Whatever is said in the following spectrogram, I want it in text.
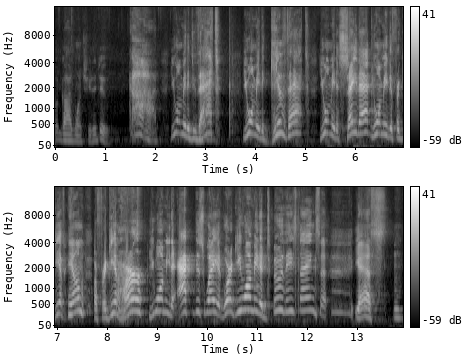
what God wants you to do? God, you want me to do that? You want me to give that? You want me to say that? You want me to forgive him or forgive her? You want me to act this way at work? You want me to do these things? Uh, yes, mm.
